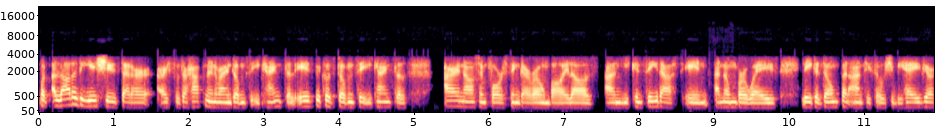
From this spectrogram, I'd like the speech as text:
but a lot of the issues that are I suppose are happening around Dublin City Council is because Dublin City Council are not enforcing their own bylaws. And you can see that in a number of ways legal dumping, antisocial behaviour.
